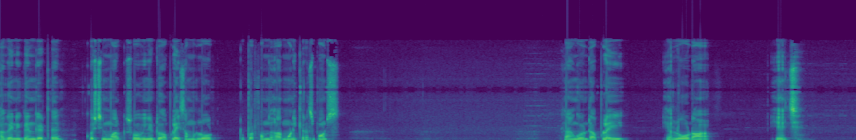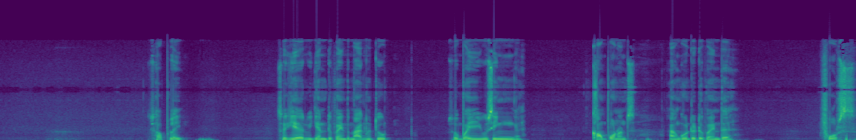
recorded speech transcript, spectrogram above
Again you can get the question mark. So we need to apply some load to perform the harmonic response. So I'm going to apply a load on edge. So apply. So here we can define the magnitude. So by using components I'm going to define the force.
